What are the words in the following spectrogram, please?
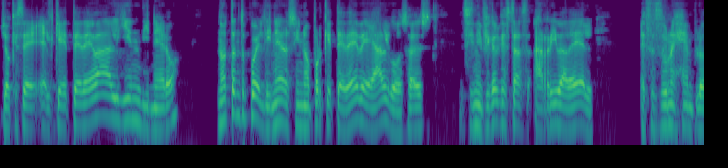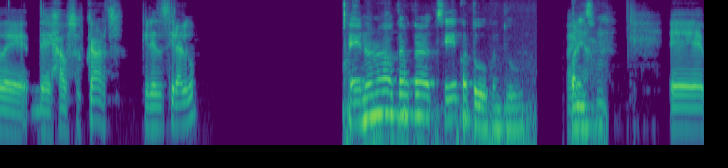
yo que sé, el que te deba a alguien dinero, no tanto por el dinero, sino porque te debe algo, ¿sabes? Significa que estás arriba de él. Ese es un ejemplo de, de House of Cards. ¿Querías decir algo? Eh, no, no, claro, claro, sigue con tu, con tu eh,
